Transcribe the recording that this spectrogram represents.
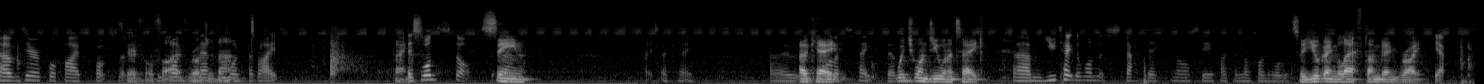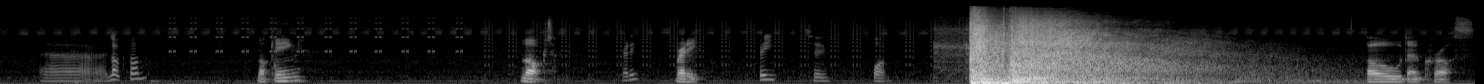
Um, 045 approximately. There's 045, one to the roger left that. one to the right. Thanks. There's one stop. Scene. Right, okay. So Okay, You want to take them. Which one do you want to take? Um, you take the one that's static, and I'll see if I can lock on the one that's So you're going left, I'm going right. uh, locked on. Locking. Locked. Ready? Ready. Three, two, one. Oh, don't cross.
